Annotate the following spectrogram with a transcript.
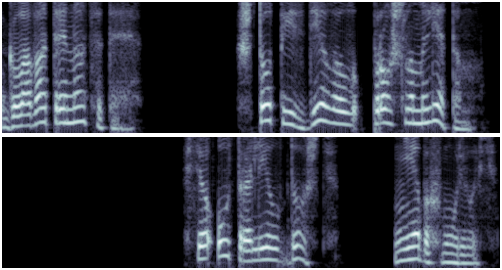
Глава тринадцатая. Что ты сделал прошлым летом? Все утро лил дождь. Небо хмурилось.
